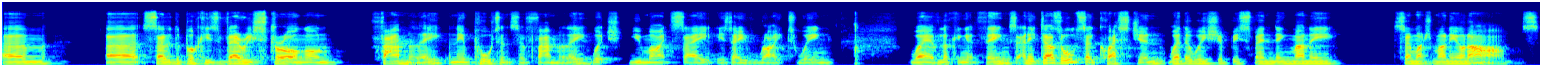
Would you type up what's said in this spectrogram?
Um, uh, so the book is very strong on family and the importance of family, which you might say is a right wing way of looking at things. And it does also question whether we should be spending money, so much money on arms,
